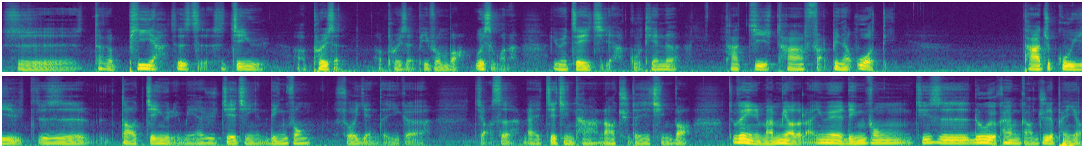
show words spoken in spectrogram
是这个 P 呀、啊，这是指的是监狱啊，prison 啊，prison P 风暴。为什么呢？因为这一集啊，古天乐他既他反变成卧底，他就故意就是到监狱里面要去接近林峰所演的一个。角色来接近他，然后取得一些情报，这部电影蛮妙的啦。因为林峰其实如果有看港剧的朋友，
